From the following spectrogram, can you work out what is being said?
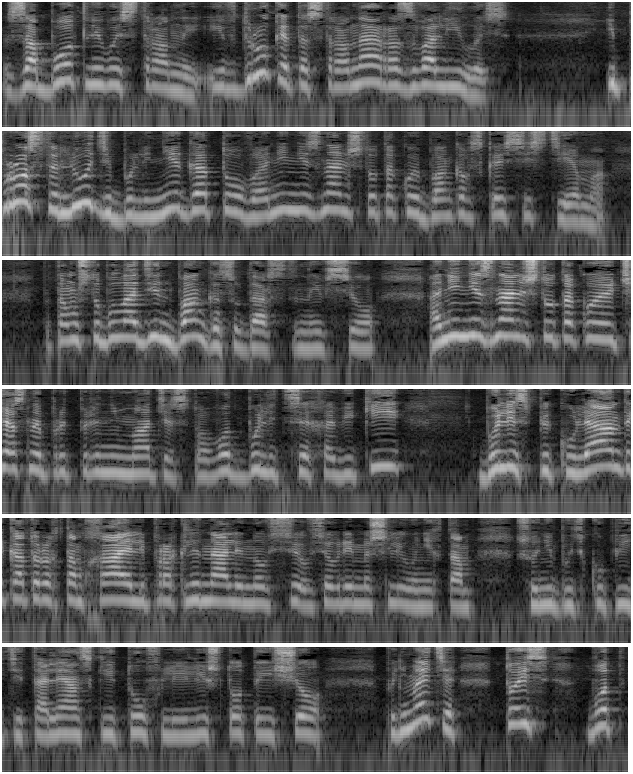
заботливой страны. И вдруг эта страна развалилась. И просто люди были не готовы. Они не знали, что такое банковская система. Потому что был один банк государственный, и все. Они не знали, что такое частное предпринимательство. Вот были цеховики, были спекулянты, которых там хаяли, проклинали, но все, все время шли у них там что-нибудь купить, итальянские туфли или что-то еще. Понимаете? То есть вот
